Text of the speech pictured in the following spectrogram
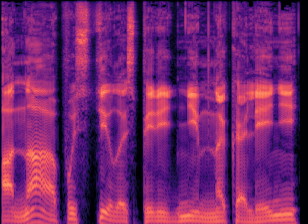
она опустилась перед ним на колени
